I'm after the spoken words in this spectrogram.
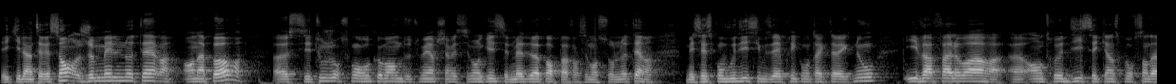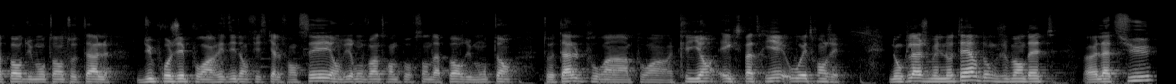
et qu'il est intéressant. Je mets le notaire en apport. Euh, c'est toujours ce qu'on recommande de toute manière chez Investissement Liquide, c'est de mettre de l'apport, pas forcément sur le notaire, hein. mais c'est ce qu'on vous dit si vous avez pris contact avec nous. Il va falloir euh, entre 10 et 15% d'apport du montant total du projet pour un résident fiscal français et environ 20-30 d'apport du montant total pour un, pour un client expatrié ou étranger. Donc là, je mets le notaire, donc je m'endette euh, là-dessus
